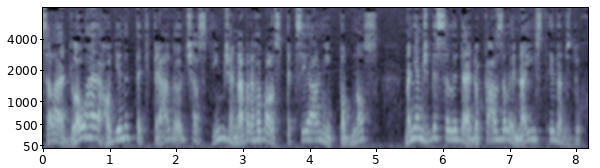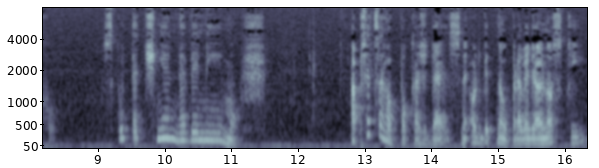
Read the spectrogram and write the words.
Celé dlouhé hodiny teď trávil čas tím, že navrhoval speciální podnos, na němž by se lidé dokázali najíst i ve vzduchu. Skutečně nevinný muž. A přece ho pokaždé s neodbitnou pravidelností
